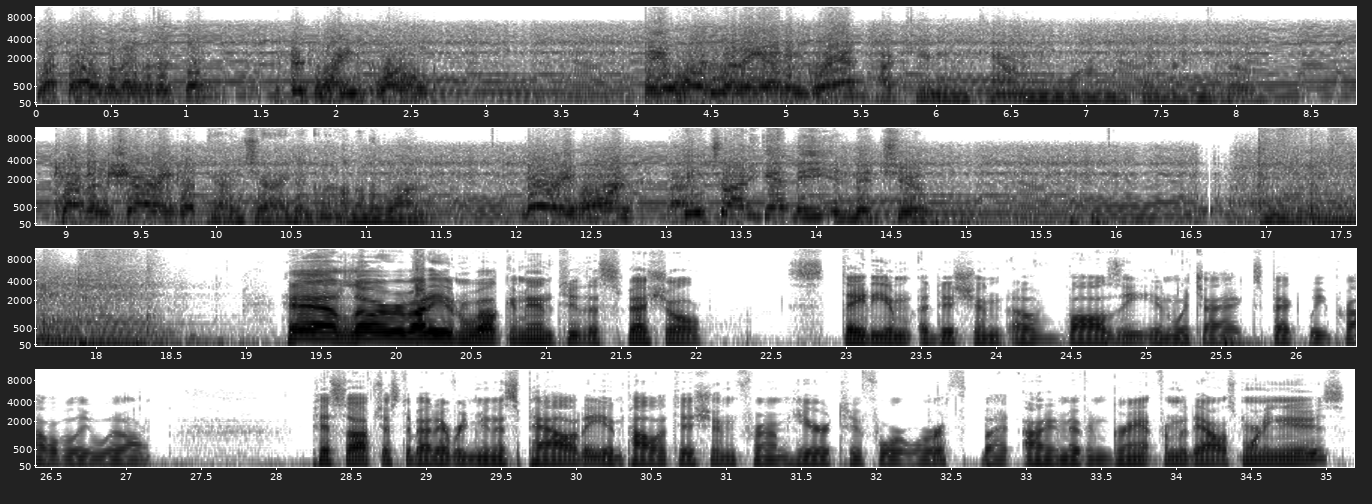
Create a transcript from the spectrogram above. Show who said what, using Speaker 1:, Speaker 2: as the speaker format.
Speaker 1: What the hell's the name of this thing? Is this Wayne's World? The award-winning Evan Grant,
Speaker 2: I can't even count anymore on my fingers and toes.
Speaker 1: Kevin Sherrington,
Speaker 3: Kevin Sherrington, crown number one.
Speaker 1: Barry Horn,
Speaker 3: He tried to get me in mid-chew.
Speaker 2: Hello, everybody, and welcome into the special stadium edition of Ballsy, in which I expect we probably will piss off just about every municipality and politician from here to Fort Worth. But I am Evan Grant from the Dallas Morning News,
